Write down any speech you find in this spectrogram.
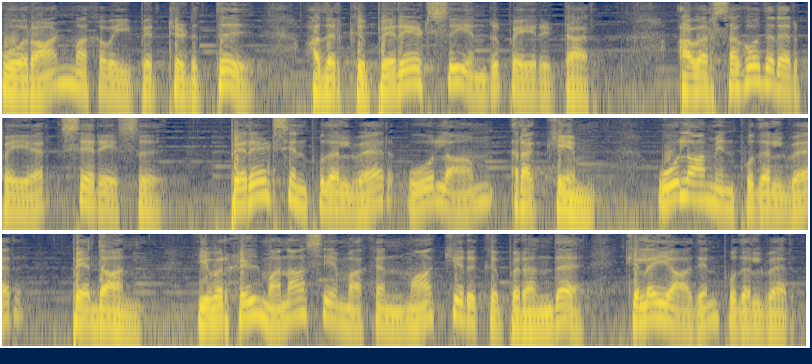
ஓர் ஆண்மகவை பெற்றெடுத்து அதற்கு பெரேட்ஸு என்று பெயரிட்டார். அவர் சகோதரர் பெயர் செரேசு. பெரேட்ஸின் புதல்வர் ஊலாம் ரக்கேம். ஊலாமின் புதல்வர் பெதான். இவர்கள் மனாசே மகன் மாக்கிருக்கு பிறந்த கிளையாதின் புதல்வர்.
